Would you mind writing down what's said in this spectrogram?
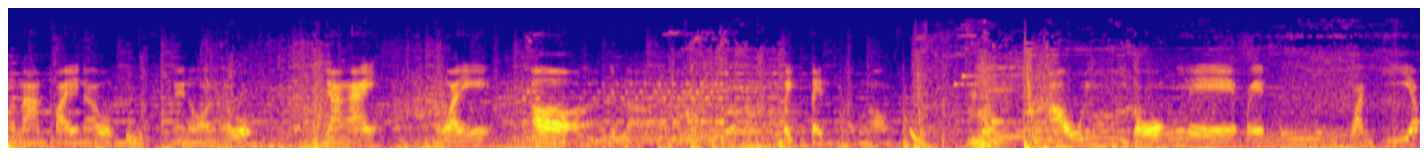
ถ้านานไปนะผมดูแน่นอนครับผมยังไงเมื่อวานนี้อ๋อเรียบร้อย ไม่เต็มนะน้องเอาดิตรงนี่แหละเป็นมือวันเกียบ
